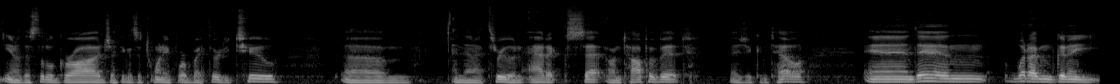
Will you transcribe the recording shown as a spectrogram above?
you know, this little garage. I think it's a 24 by 32. Um, and then I threw an attic set on top of it, as you can tell. And then what I'm going to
